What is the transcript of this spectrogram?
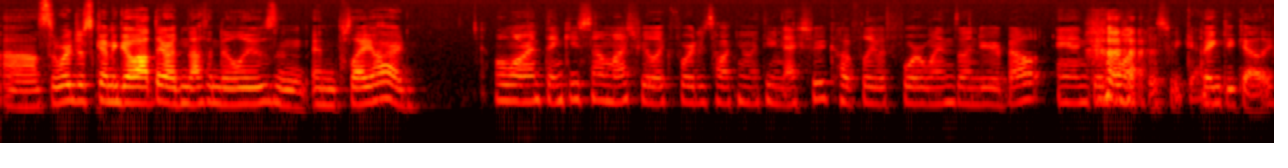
Uh, so we're just going to go out there with nothing to lose and, and play hard. Well, Lauren, thank you so much. We look forward to talking with you next week, hopefully with four wins under your belt, and good luck this weekend. thank you, Kelly.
